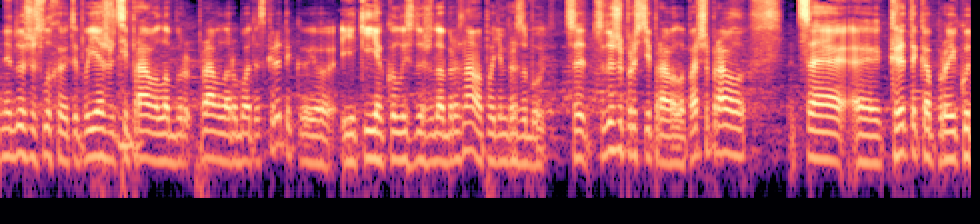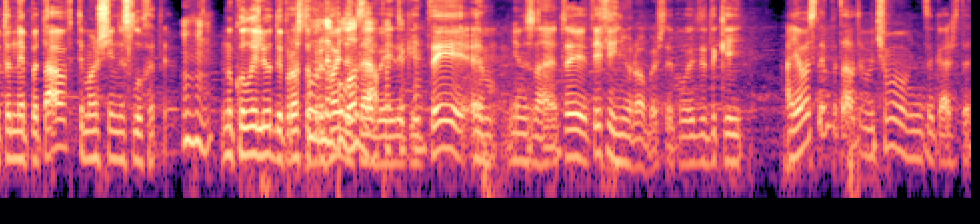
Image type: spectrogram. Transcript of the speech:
не дуже слухаю. Типу, є ж ці правила правила роботи з критикою, які я колись дуже добре знав, а потім призабув. Це, це дуже прості правила. Перше правило це е, критика, про яку ти не питав, ти можеш її не слухати. Угу. Ну, коли люди просто Коли приходять до тебе і такий, ти, ем, я не знаю, ти, ти фігню робиш. Типу, і ти такий. А я вас не питав, чому ви мені це кажете?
